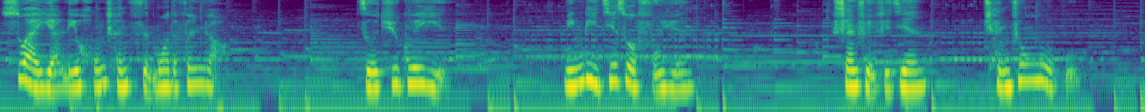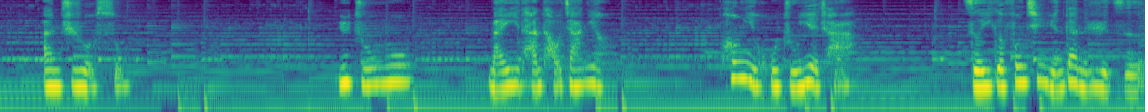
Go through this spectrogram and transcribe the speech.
素爱远离红尘紫墨的纷扰，择居归隐，名利皆作浮云。山水之间，晨钟暮鼓，安之若素。于竹屋埋一坛陶家酿，烹一壶竹叶茶，择一个风轻云淡的日子，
